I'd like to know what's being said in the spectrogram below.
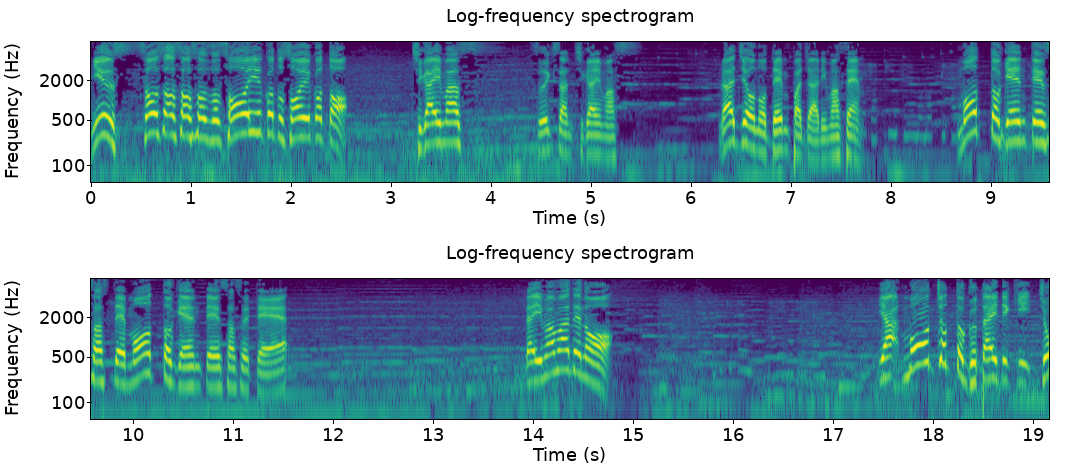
ニュースそうそうそうそうそう、そういうこと、そういうこと。違います。鈴木さん違います。ラジオの電波じゃありません。もっと限定させて、もっと限定させて。だ今までの、いや、もうちょっと具体的。情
